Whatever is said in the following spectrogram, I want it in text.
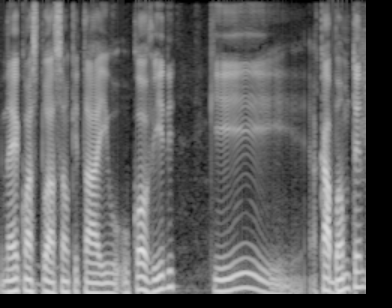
né, com a situação que está aí o, o, Covid, que acabamos tendo,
